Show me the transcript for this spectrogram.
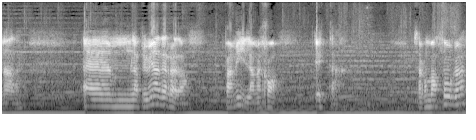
nada. Em, la primera de R2, para mí la mejor, esta. Saca un bazooka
